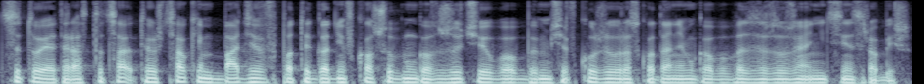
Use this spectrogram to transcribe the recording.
cytuję teraz, to, to już całkiem badziew, po tygodniu w koszu bym go wrzucił, bo bym się wkurzył rozkładaniem go, bo bez rozłożenia nic nie zrobisz.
